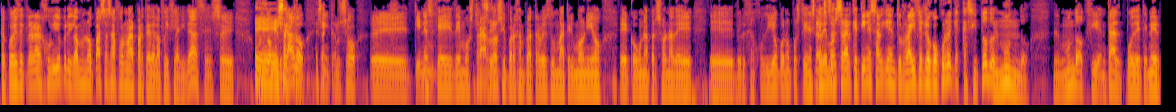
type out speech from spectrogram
te puedes declarar judío, pero digamos no pasas a formar parte de la oficialidad. Es eh, muy eh, complicado. Incluso eh, tienes mm. que demostrarlo si, por ejemplo, a través de un matrimonio con una persona de, origen judío, bueno, pues tienes que demostrar que tienes a alguien en tus raíces. Lo que ocurre es que casi todo el mundo, el mundo occidental, puede tener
